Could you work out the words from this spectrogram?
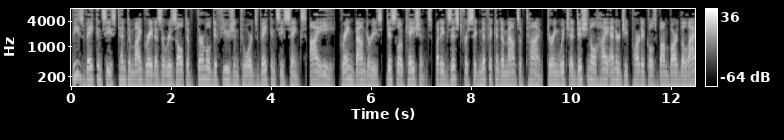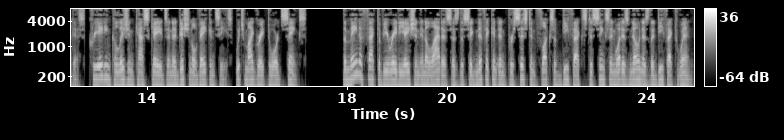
These vacancies tend to migrate as a result of thermal diffusion towards vacancy sinks i.e., grain boundaries, dislocations but exist for significant amounts of time, during which additional high-energy particles bombard the lattice, creating collision cascades and additional vacancies, which migrate towards sinks. The main effect of irradiation in a lattice is the significant and persistent flux of defects to sinks in what is known as the defect wind.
